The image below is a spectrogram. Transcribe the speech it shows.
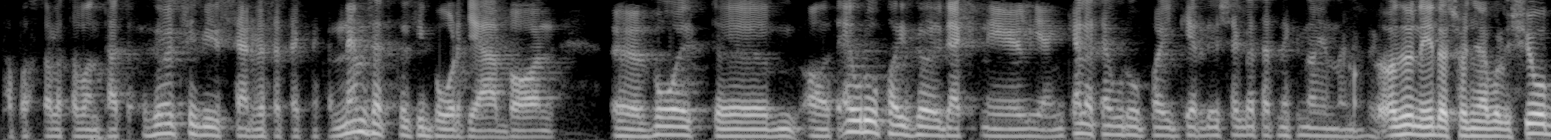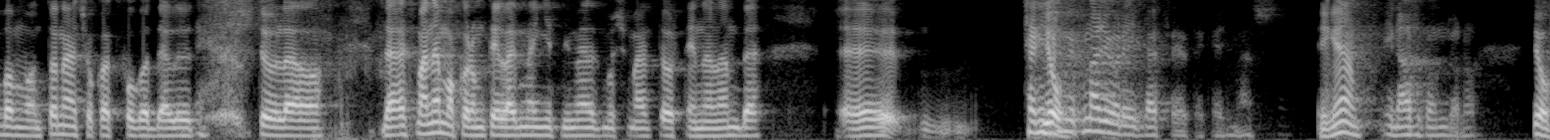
tapasztalata van. Tehát a zöld civil szervezeteknek a nemzetközi bordjában, volt az európai zöldeknél, ilyen kelet-európai kérdésekben, tehát neki nagyon nagy Az ön édesanyjával is jobban van, tanácsokat fogad elő tőle, a, de ezt már nem akarom tényleg megnyitni, mert ez most már történelem, de Szerintem ők nagyon rég beszéltek egymással. Igen? Én azt gondolom. Jó.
